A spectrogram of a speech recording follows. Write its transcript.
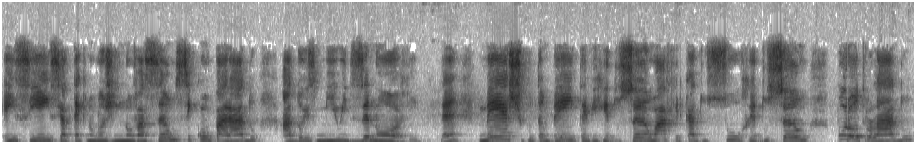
em ciência, tecnologia e inovação se comparado a 2019. Né? México também teve redução, África do Sul, redução. Por outro lado,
